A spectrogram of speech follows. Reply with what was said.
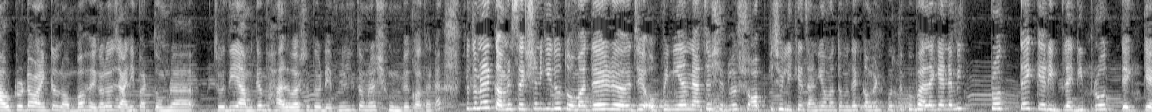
আউটরোটা অনেকটা লম্বা হয়ে গেল, জানি বাট তোমরা যদি আমাকে ভালোবাসো, তো ডেফিনেটলি তোমরা শুনবে কথাটা। তো তোমরা কমেন্ট সেকশনে কিন্তু তোমাদের যে ওপিনিয়ন আছে, সেগুলো সব কিছু লিখে জানিও, আমার তোমাদের কমেন্ট করতে খুব ভালো লাগে আমি প্রত্যেককে রিপ্লাই দিই, প্রত্যেককে।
